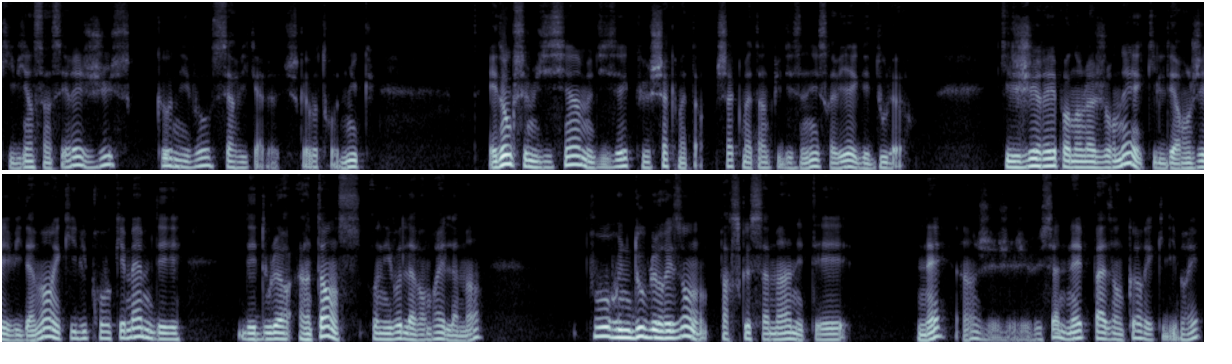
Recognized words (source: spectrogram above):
qui vient s'insérer jusqu'au niveau cervical, jusqu'à votre nuque. Et donc ce musicien me disait que chaque matin, chaque matin depuis des années, il se réveillait avec des douleurs qu'il gérait pendant la journée, qu'il dérangeait évidemment, et qui lui provoquait même des, des douleurs intenses au niveau de l'avant-bras et de la main, pour une double raison, parce que sa main n'était, n'est, hein, j'ai vu ça, n'est pas encore équilibrée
